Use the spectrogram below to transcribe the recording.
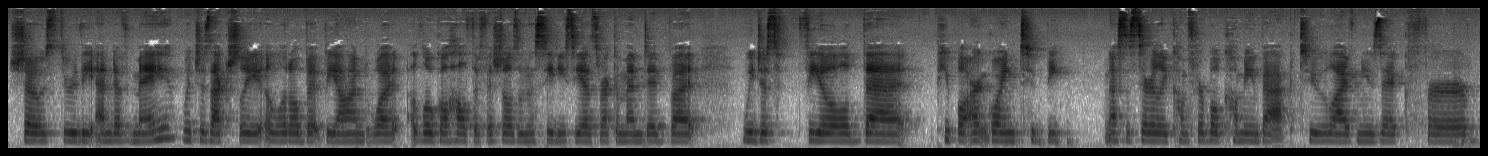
shows through the end of May, which is actually a little bit beyond what local health officials and the CDC has recommended, but we just feel that people aren't going to be necessarily comfortable coming back to live music for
